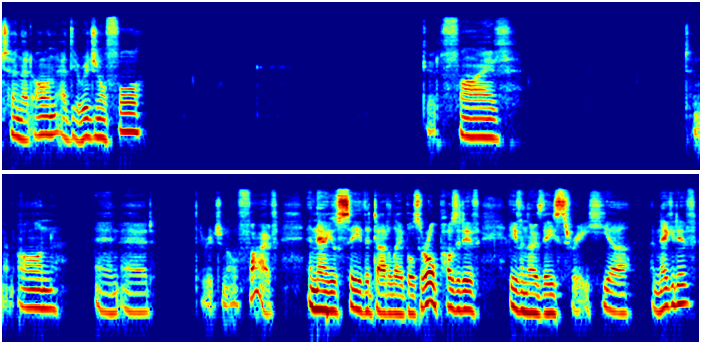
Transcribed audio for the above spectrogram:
turn that on, add the original four. Go to five, turn that on and add the original five. And now you'll see the data labels are all positive, even though these three here are negative.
